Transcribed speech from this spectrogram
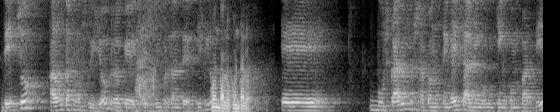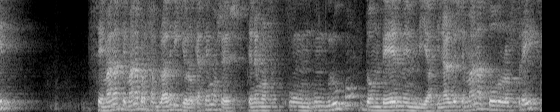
De hecho, algo que hacemos tú y yo, creo que, es importante decirlo. Cuéntalo, cuéntalo. Eh, buscaros, o sea, cuando tengáis a alguien con quien compartir, semana a semana, por ejemplo, Adri y yo lo que hacemos es, tenemos un, grupo donde él me envía a final de semana todos los trades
